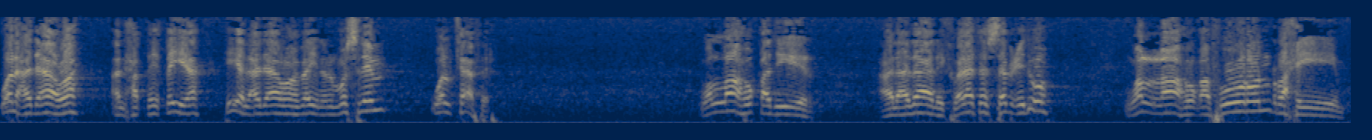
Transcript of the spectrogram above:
والعداوة الحقيقية هي العداوة بين المسلم والكافر. والله قدير على ذلك فلا تستبعدوه. والله غفور رحيم.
